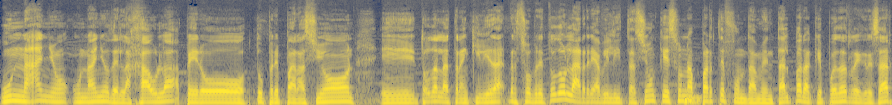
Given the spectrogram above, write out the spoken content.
un año, un año de la jaula, pero tu preparación, eh, toda la tranquilidad, sobre todo la rehabilitación, que es una parte fundamental para que puedas regresar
